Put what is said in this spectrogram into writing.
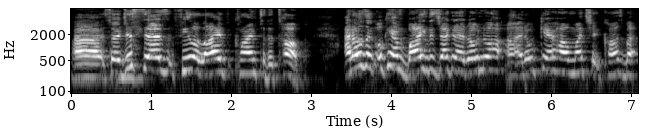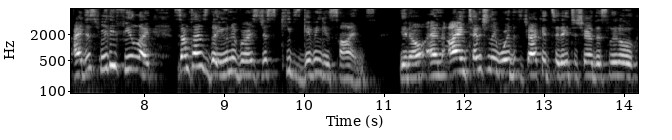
Uh, so it just says, feel alive, climb to the top. And I was like, okay, I'm buying this jacket. I don't know, I don't care how much it costs, but I just really feel like sometimes the universe just keeps giving you signs, you know? And I intentionally wore this jacket today to share this little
